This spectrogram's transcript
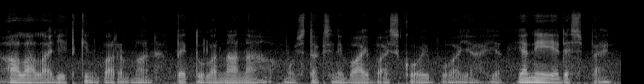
alalajitkin varmaan. Petula nana, muistaakseni vaivaiskoivua ja, ja, ja niin edespäin.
